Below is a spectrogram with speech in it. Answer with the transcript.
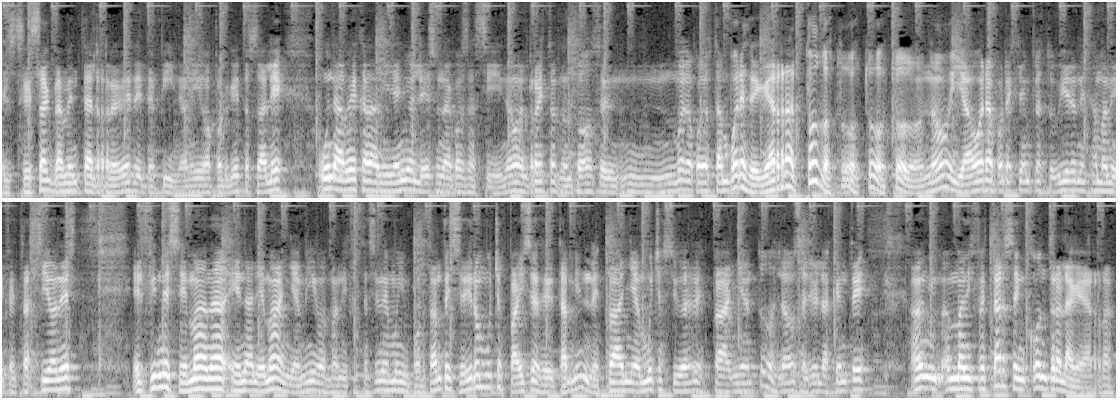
es exactamente al revés de Pepino, amigos, porque esto sale una vez cada mil años, lees una cosa así, ¿no? El resto están todos, en, bueno, con los tambores de guerra, todos, todos, todos, todos, ¿no? Y ahora, por ejemplo, estuvieron estas manifestaciones el fin de semana en Alemania, amigos, manifestaciones muy importantes. Se dieron muchos países, de, también en España, muchas ciudades de España, en todos lados salió la gente a, manifestarse en contra de la guerra.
